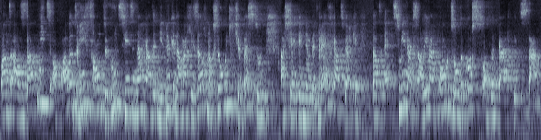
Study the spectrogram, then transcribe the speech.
Want als dat niet op alle drie fronten goed zit, dan gaat het niet lukken. Dan mag je zelf nog zo goed je best doen als jij binnen een bedrijf gaat werken, dat smiddags alleen maar ongezonde kost op de kaart heeft staan.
